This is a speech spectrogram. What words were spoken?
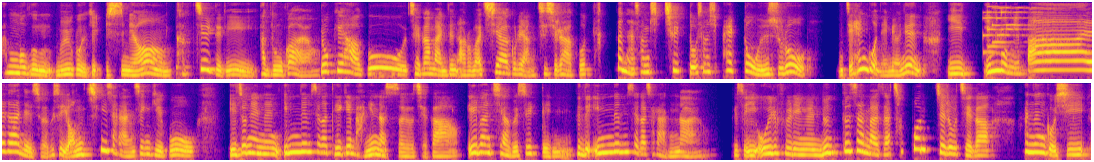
한 모금 물고 이렇게 있으면 각질들이 다 녹아요. 이렇게 하고 제가 만든 아로마 치약으로 양치질을 하고 따끈한 37도, 38도 온수로 이제 헹궈내면은 이 잇몸이 빨간해져요. 그래서 염증이 잘 안 생기고 예전에는 입냄새가 되게 많이 났어요, 제가. 일반 치약을 쓸 때는. 근데 입냄새가 잘 안 나요. 그래서 이 오일 pulling은 눈 뜨자마자 첫 번째로 제가 하는 것이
